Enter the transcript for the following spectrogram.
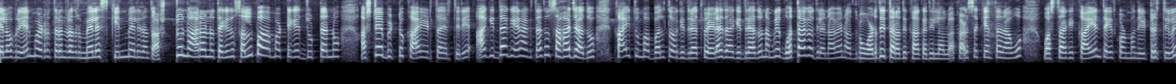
ಕೆಲವೊಬ್ರು ಏನು ಮಾಡಿರ್ತಾರೆ ಅಂದರೆ ಅದ್ರ ಮೇಲೆ ಸ್ಕಿನ್ ಮೇಲಿರೋಂಥ ಅಷ್ಟು ನಾರನ್ನು ತೆಗೆದು ಸ್ವಲ್ಪ ಮಟ್ಟಿಗೆ ಜುಟ್ಟನ್ನು ಅಷ್ಟೇ ಬಿಟ್ಟು ಕಾಯಿ ಇಡ್ತಾ ಇರ್ತೀರಿ. ಆಗಿದ್ದಾಗ ಏನಾಗುತ್ತೆ? ಅದು ಸಹಜ. ಅದು ಕಾಯಿ ತುಂಬ ಬಲ್ತೋಗಿದ್ರೆ ಅಥವಾ ಎಳೆದಾಗಿದ್ರೆ ಅದು ನಮಗೆ ಗೊತ್ತಾಗೋದಿಲ್ಲ. ನಾವೇನು ಅದನ್ನು ಒಡೆದು ತರೋದಕ್ಕಾಗೋದಿಲ್ಲ ಅಲ್ವಾ? ಕಳ್ಸೋಕ್ಕೆ ಅಂತ ನಾವು ಹೊಸ್ದಾಗಿ ಕಾಯಿಯನ್ನು ತೆಗೆದುಕೊಂಡು ಬಂದು ಇಟ್ಟಿರ್ತೀವಿ.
